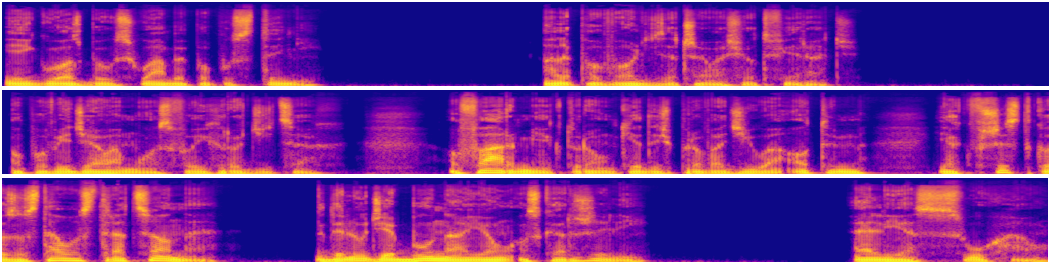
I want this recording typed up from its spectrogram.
Jej głos był słaby po pustyni. Ale powoli zaczęła się otwierać. Opowiedziała mu o swoich rodzicach, o farmie, którą kiedyś prowadziła, o tym, jak wszystko zostało stracone, gdy ludzie Buna ją oskarżyli. Elias słuchał.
